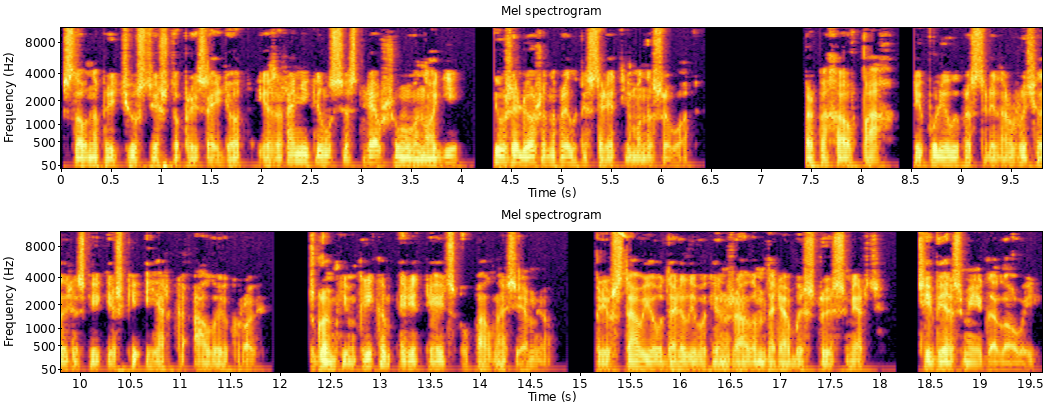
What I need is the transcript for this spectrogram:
Словно предчувствие, что произойдет, я заранее кинулся стрелявшему в ноги и уже лежа направил пистолет ему на живот. Пропахав пах, три пули выпростали наружу человеческие кишки и ярко-алую кровь. С громким криком эритреец упал на землю. Привстав, я ударил его кинжалом, даря быструю смерть. «Тебе, змееголовый!»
